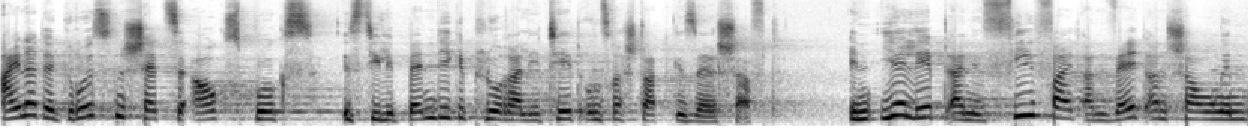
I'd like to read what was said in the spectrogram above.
Einer der größten Schätze Augsburgs ist die lebendige Pluralität unserer Stadtgesellschaft. In ihr lebt eine Vielfalt an Weltanschauungen,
